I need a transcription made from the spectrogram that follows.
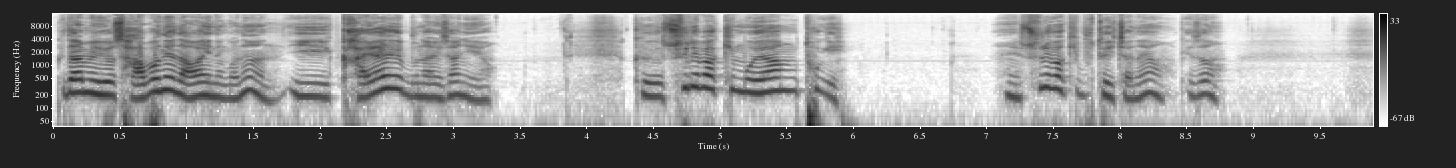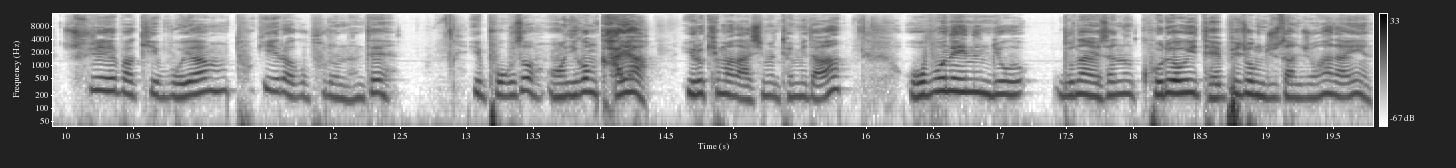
그 다음에 요 4번에 나와 있는 거는 이 가야의 문화유산이에요. 그 수레바퀴 모양 토기. 예, 수레바퀴 붙어 있잖아요. 그래서 수레바퀴 모양 토기라고 부르는데 이 보고서 어 이건 가야 이렇게만 아시면 됩니다. 5번에 있는 요 문화유산은 고려의 대표적 유산 중 하나인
